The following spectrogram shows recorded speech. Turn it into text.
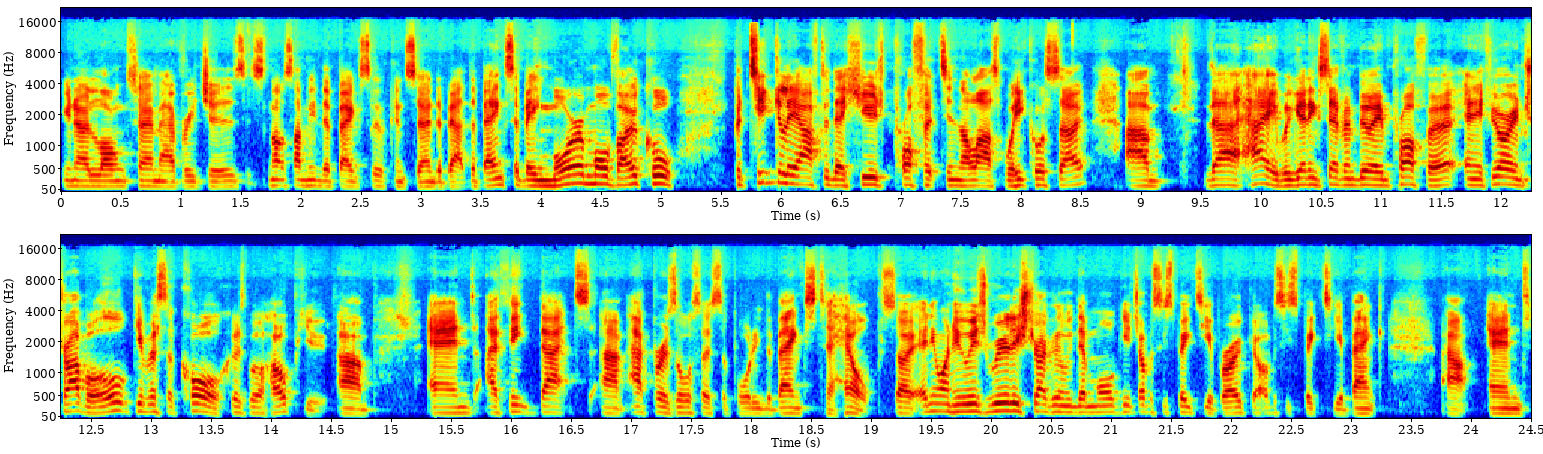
you know, long term averages. It's not something that banks are concerned about. The banks are being more and more vocal, particularly after their huge profits in the last week or so. Um, that hey, we're getting seven billion profit, and if you're in trouble, give us a call because we'll help you. Um, and I think that um, APRA is also supporting the banks to help. So anyone who is really struggling with their mortgage, obviously speak to your broker, obviously speak to your bank, uh, and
